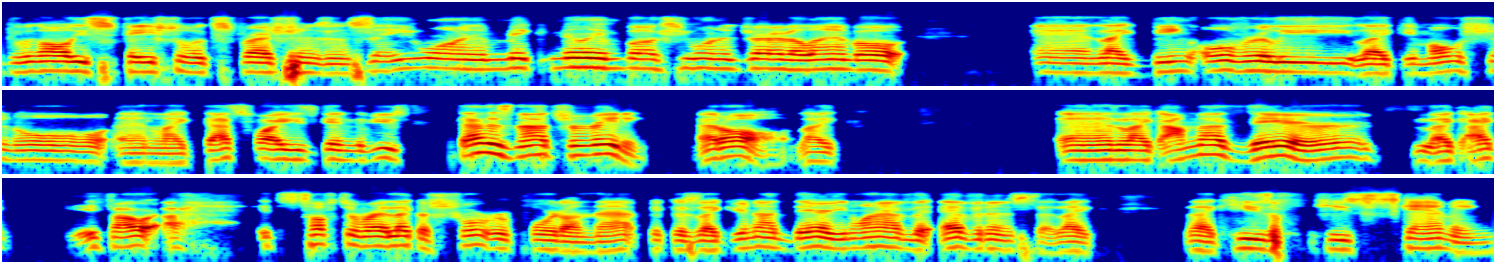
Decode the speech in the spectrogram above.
doing all these facial expressions and saying you want to make a million bucks, you want to drive a Lambo, and like being overly like emotional and like that's why he's getting the views. That is not trading at all. Like, and like I'm not there. Like I, if I, were, it's tough to write like a short report on that because like you're not there. You don't have the evidence that like, like he's a, he's scamming,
